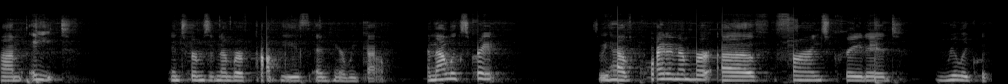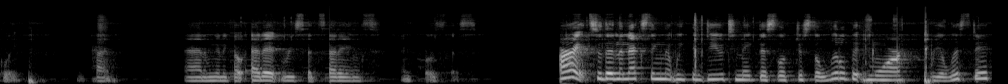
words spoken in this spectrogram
um, eight in terms of number of copies, and here we go. And that looks great. So we have quite a number of ferns created really quickly. Okay. And I'm going to go edit, reset settings, and close this. All right, so then the next thing that we can do to make this look just a little bit more realistic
